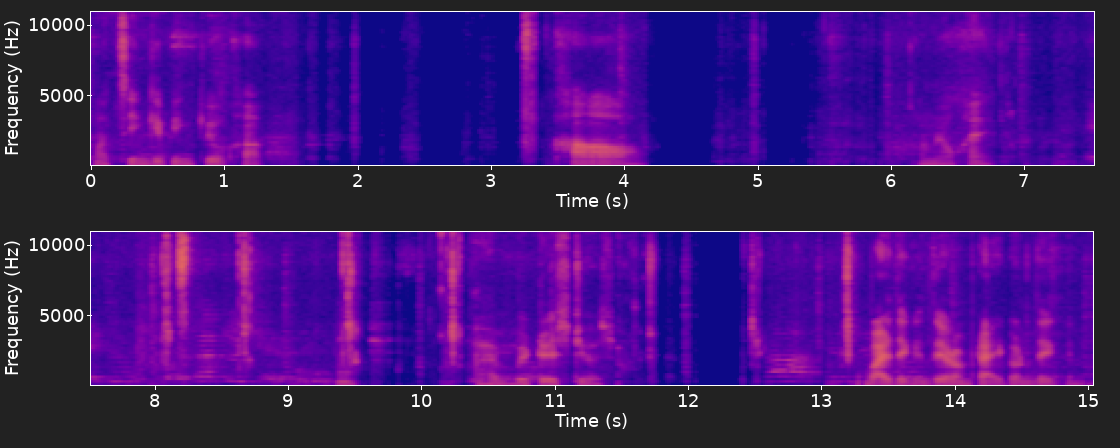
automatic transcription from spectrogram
আমার চিঙ্কি পিঙ্কিও খা। খাও। আমিও খাই। হ্যাভি টেস্টি হয়েছে। বাড়িতে কিন্তু এরকম ট্রাই করে দেখবে না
